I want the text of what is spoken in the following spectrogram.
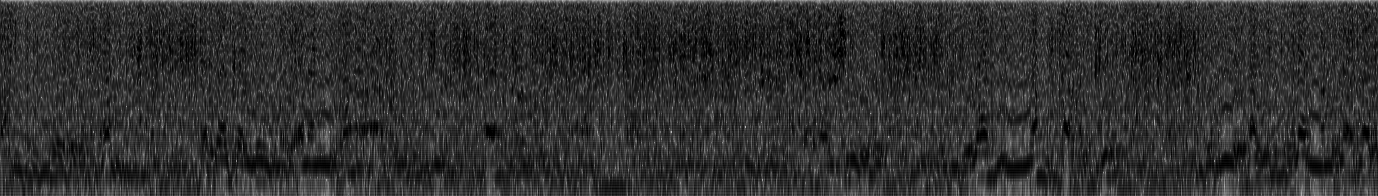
aklımda buluyor tamam mı? ben söyledim önemli ama şimdi diyorlar ki iman farklıdır ve bu yeterli diyorlar imanı yeterli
